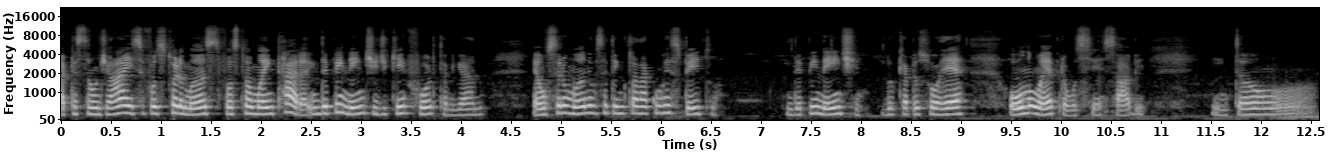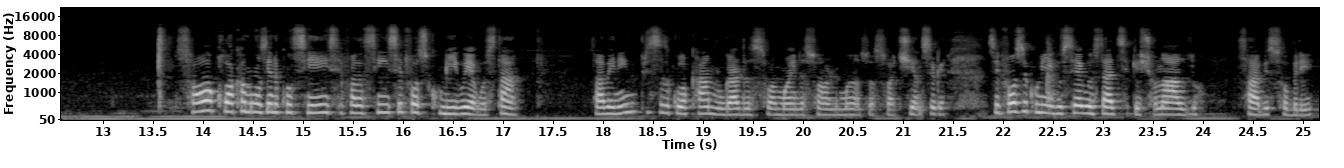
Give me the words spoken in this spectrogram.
a questão de, ai, ah, se fosse tua irmã, se fosse tua mãe, cara, independente de quem for, tá ligado? É um ser humano e você tem que tratar com respeito independente do que a pessoa é ou não é para você, sabe? Então, só coloca a mãozinha na consciência e fala assim, se fosse comigo ia gostar? Sabe? Nem precisa colocar no lugar da sua mãe, da sua irmã, da sua tia, não sei o que. Se fosse comigo, você ia gostar de ser questionado, sabe? Sobre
